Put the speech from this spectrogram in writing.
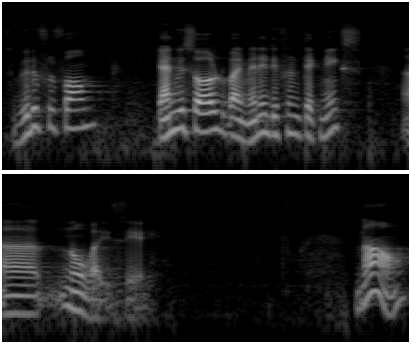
So, beautiful form can be solved by many different techniques uh, no worries really. Now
